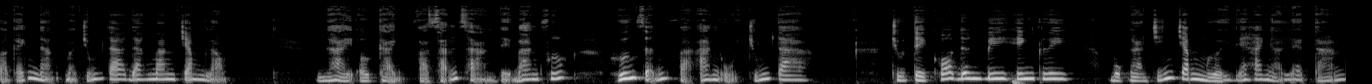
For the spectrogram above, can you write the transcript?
và gánh nặng mà chúng ta đang mang trong lòng. Ngài ở cạnh và sẵn sàng để ban phước, hướng dẫn và an ủi chúng ta. Chủ tịch Gordon B. Hinckley 1910 đến 2008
